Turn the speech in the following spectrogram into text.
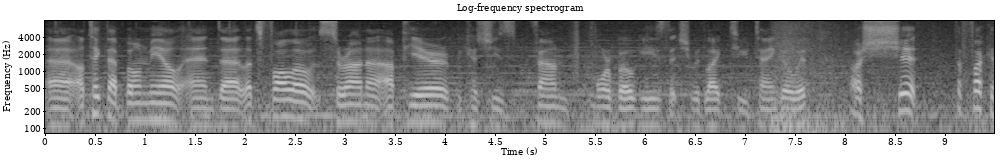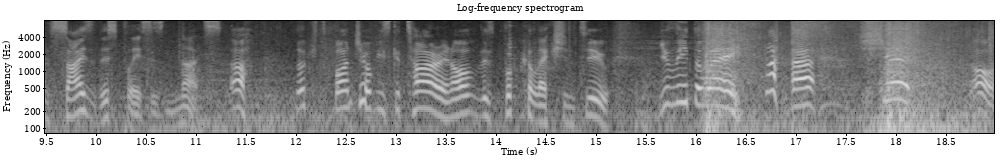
Uh, I'll take that bone meal and uh, let's follow Serana up here because she's found more bogeys that she would like to tango with. Oh shit, the fucking size of this place is nuts. Oh, look, it's Bon Jovi's guitar and all of his book collection too. You lead the way! shit! Oh,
